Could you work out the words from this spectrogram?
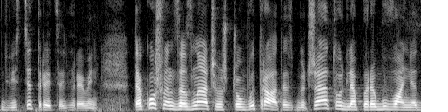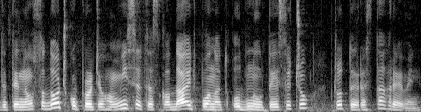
230 гривень. Також він зазначив, що витрати з бюджету для перебування дитини у садочку протягом місяця складають понад 1 тисячу 400 гривень.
